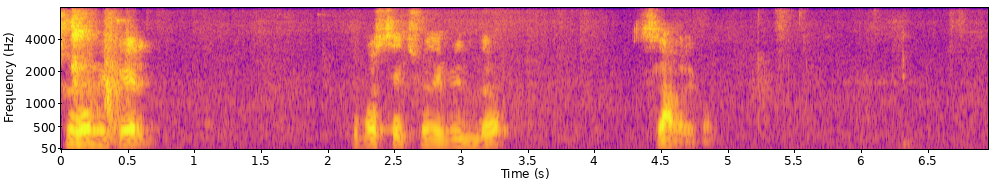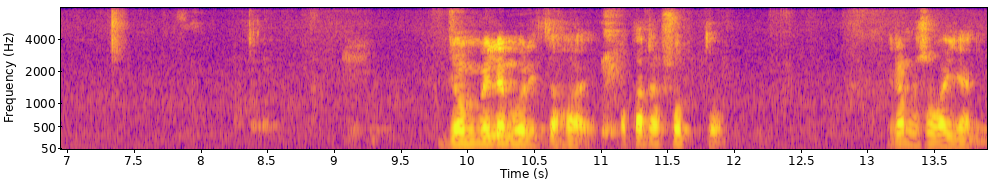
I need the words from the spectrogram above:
শুভ বিকেল। উপস্থিত সুদীবৃন্দ ইসলাম আলাইকুম। জম্মিলে মরিতে হয়, কথাটা সত্য। এটা আমরা সবাই জানি।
